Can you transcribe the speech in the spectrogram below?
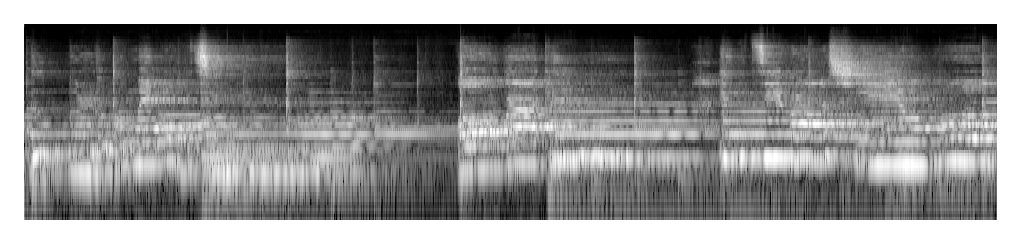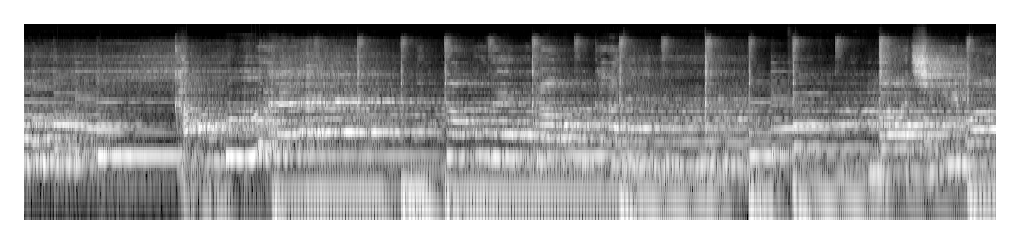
눈물로 맺은 언약을 잊지 마시오. 강물에 떠내려가는 마지막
